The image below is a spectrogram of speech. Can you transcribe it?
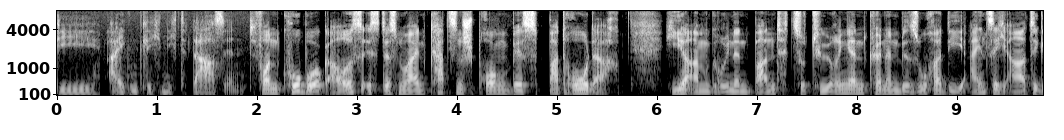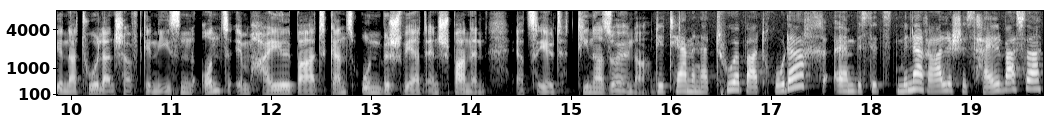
die eigentlich nicht da sind. Von Coburg aus ist es nur ein Katzensprung bis Bad Rodach. Hier am grünen Band zu Thüringen können Besucher die einzigartige Naturlandschaft genießen und im Heilbad ganz unbeschwert entspannen, erzählt Tina Söllner. Die Therme Natur Bad Rodach äh, besitzt mineralisches Heilwasser,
